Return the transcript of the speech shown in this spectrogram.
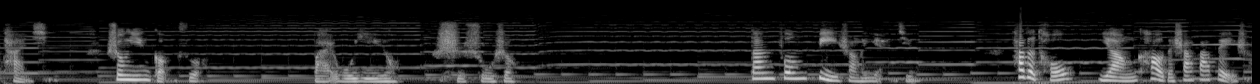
叹息，声音梗塞，百无一用是书生。丹峰闭上了眼睛，他的头仰靠在沙发背上，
